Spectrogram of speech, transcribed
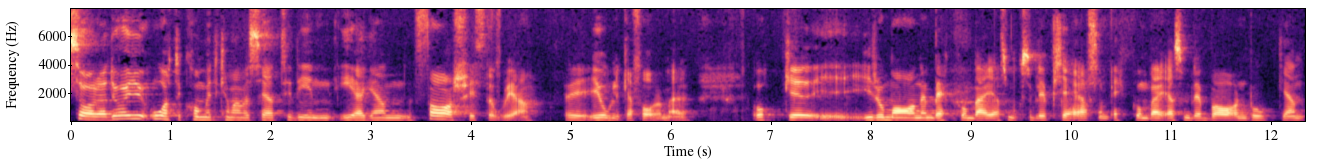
Sara, du har ju återkommit kan man väl säga till din egen fars historia eh, i olika former. Och eh, i romanen Beckomberga som också blev pjäsen Beckomberga som blev barnboken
